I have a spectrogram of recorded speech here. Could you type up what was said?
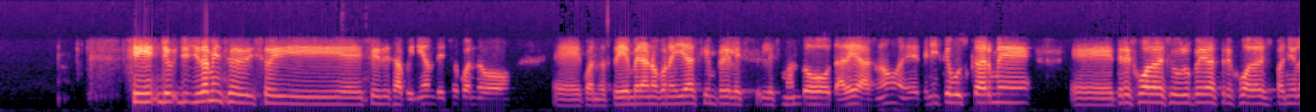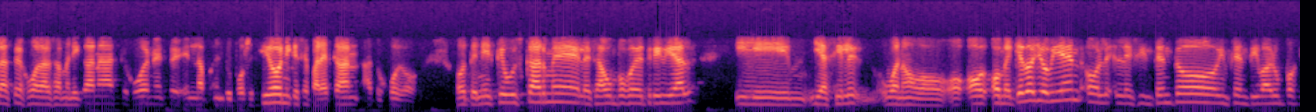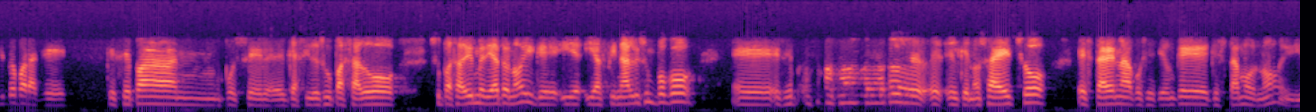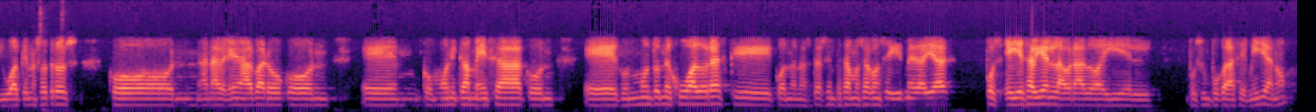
Sí, yo, yo, también soy, soy, eh, soy de esa opinión. De hecho, cuando, eh, cuando estoy en verano con ellas siempre les, les mando tareas, ¿no? Eh, tenéis que buscarme eh, tres jugadoras europeas, tres jugadoras españolas, tres jugadoras americanas que jueguen este, en, la, en, tu posición y que se parezcan a tu juego. O tenéis que buscarme, les hago un poco de trivial y, así, le, bueno, o, o, me quedo yo bien o les intento incentivar un poquito para que que sepan pues que ha sido su pasado su pasado inmediato no y que y, al final es un poco eh, ese, pasado inmediato el, que nos ha hecho estar en la posición que, estamos no igual que nosotros con Ana Belén Álvaro con eh, con Mónica Mesa con eh, con un montón de jugadoras que cuando nosotras empezamos a conseguir medallas pues ellas habían labrado ahí el pues un poco la semilla no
